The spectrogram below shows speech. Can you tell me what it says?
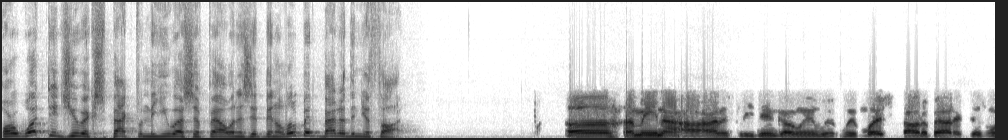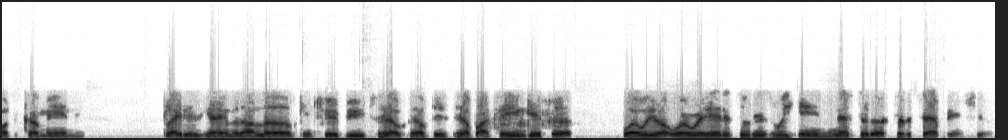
or what did you expect from the USFL, and has it been a little bit better than you thought? Uh, I mean, I, I honestly didn't go in with, with much thought about it. Just want to come in and play this game that I love, contribute to help help this help our team get to where we are, where we're headed to this weekend, and that's to the to the championship.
